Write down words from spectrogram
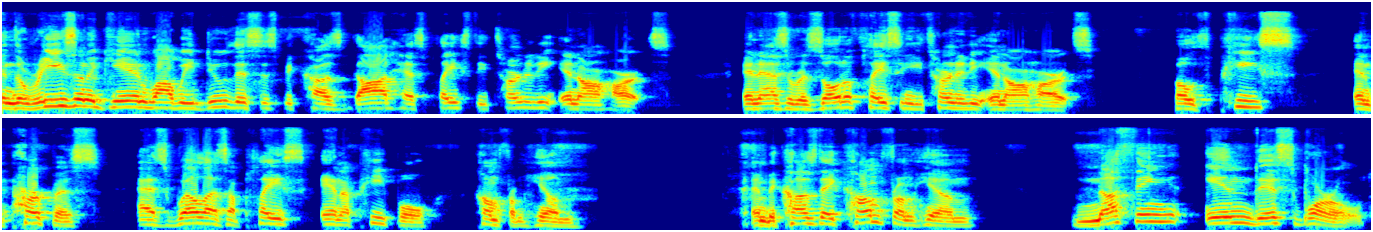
And the reason, again, why we do this is because God has placed eternity in our hearts. And as a result of placing eternity in our hearts, both peace and purpose, as well as a place and a people, come from Him. And because they come from Him, nothing in this world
